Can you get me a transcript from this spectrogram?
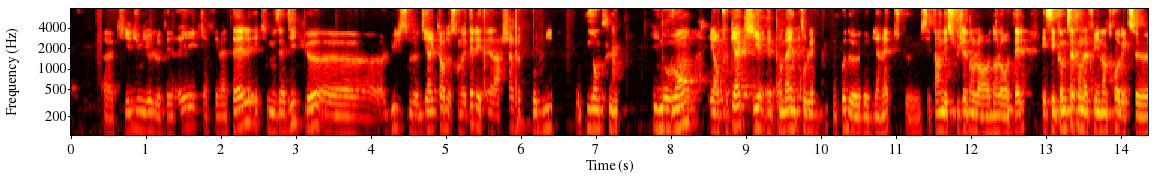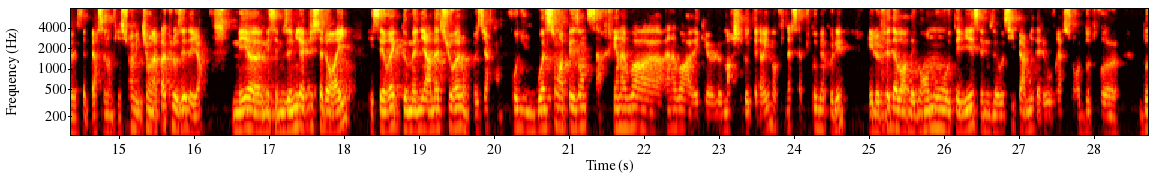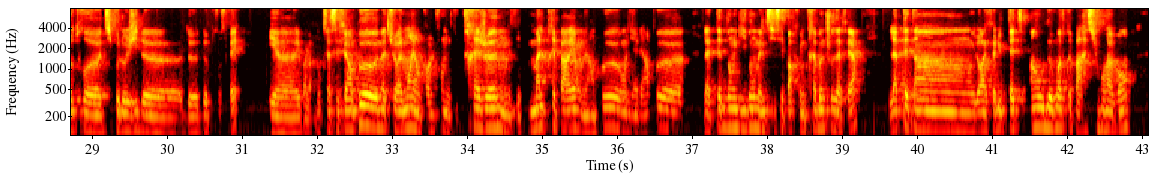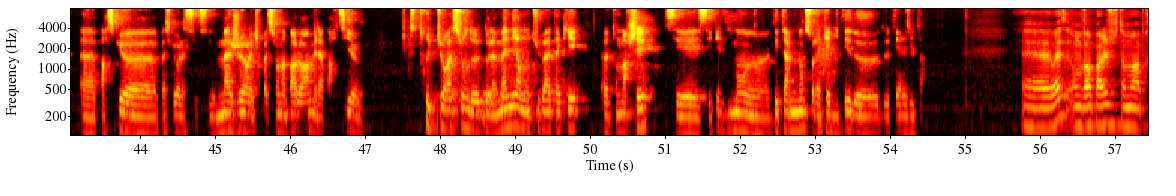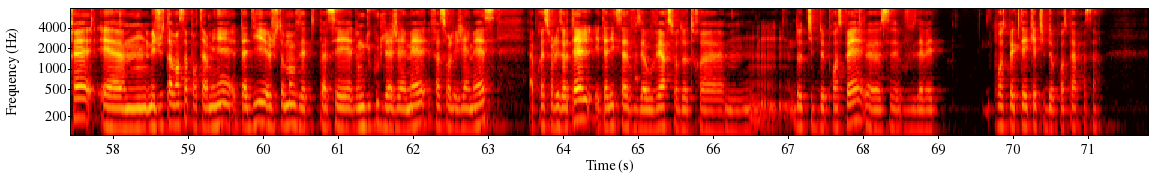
euh, qui est du milieu de l'hôtellerie, qui a fait Vatel, et qui nous a dit que lui, le directeur de son hôtel, était à la recherche de produits de plus en plus innovant et en tout cas qui répondait à une problématique un peu de, bien-être, puisque c'est un des sujets dans leur, dans leur hôtel. Et c'est comme ça qu'on a fait une intro avec cette personne en question, avec qui on n'a pas closé d'ailleurs, mais, euh, mais ça nous a mis la puce à l'oreille. Et c'est vrai que de manière naturelle, on peut se dire qu'un produit une boisson apaisante, ça n'a rien, à voir, rien à voir avec euh, le marché de l'hôtellerie, mais au final, ça a plutôt bien collé. Et le fait d'avoir des grands noms hôteliers, ça nous a aussi permis d'aller ouvrir sur d'autres, d'autres typologies de, de, prospects. Et, euh, et, voilà. Donc ça s'est fait un peu naturellement. Et encore une fois, on était très jeunes, on était mal préparés, on est un peu, on y allait un peu la tête dans le guidon, même si c'est parfois une très bonne chose à faire. Là, peut-être un, il aurait fallu peut-être un ou deux mois de préparation avant, euh, parce que parce que voilà, c'est majeur et je sais pas si on en parlera, mais la partie euh, structuration de, la manière dont tu vas attaquer euh, ton marché, c'est quasiment déterminant sur la qualité de, tes résultats. ouais, on va en parler justement après. mais juste avant ça, pour terminer, tu as dit justement vous êtes passé donc du coup de la GMS, enfin sur les GMS, après, sur les hôtels, et tu as dit que ça vous a ouvert sur d'autres euh, d'autres types de prospects. Euh, vous avez prospecté quel type de prospects après ça?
